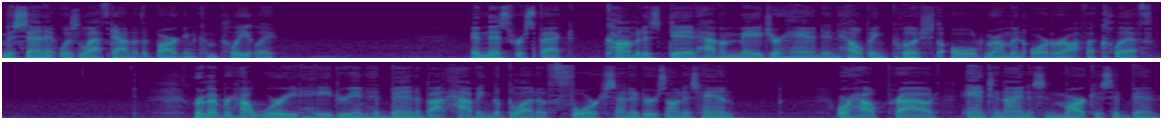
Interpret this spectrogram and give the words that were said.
the Senate was left out of the bargain completely. In this respect, Commodus did have a major hand in helping push the old Roman order off a cliff. Remember how worried Hadrian had been about having the blood of four senators on his hand? Or how proud Antoninus and Marcus had been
